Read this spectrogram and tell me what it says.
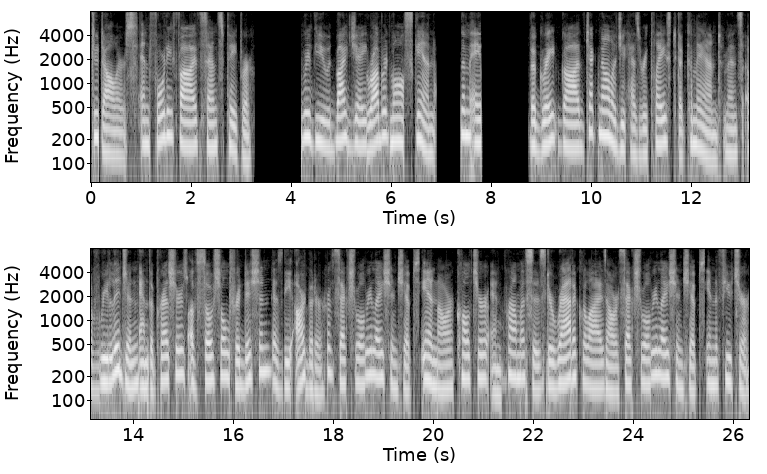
$2.45 paper. Reviewed by J. Robert Moleskine. The May the great God technology has replaced the commandments of religion and the pressures of social tradition as the arbiter of sexual relationships in our culture and promises to radicalize our sexual relationships in the future.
